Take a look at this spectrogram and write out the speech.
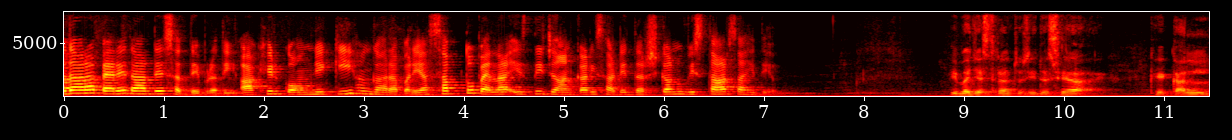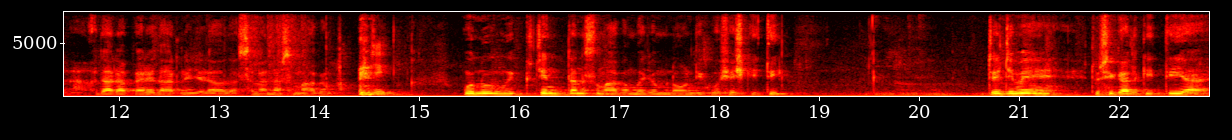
ਅਦਾਰਾ ਪਹਿਰੇਦਾਰ ਦੇ ਸੱਦੇ ਪ੍ਰਤੀ ਆਖਿਰ ਕੌਮ ਨੇ ਕੀ ਹੰਗਾਰਾ ਭਰਿਆ? ਸਭ ਤੋਂ ਪਹਿਲਾਂ ਇਸ ਦੀ ਜਾਣਕਾਰੀ ਸਾਡੇ ਦਰਸ਼ਕਾਂ ਨੂੰ ਵਿਸਤਾਰ ਸਹਿਤ ਦਿਓ। ਬੀਬਾ ਜਿਸ ਤਰ੍ਹਾਂ ਤੁਸੀਂ ਦੱਸਿਆ ਕਿ ਕੱਲ ਅਦਾਰਾ ਪਹਿਰੇਦਾਰ ਨੇ ਜਿਹੜਾ ਉਹਦਾ ਸਾਲਾਨਾ ਸਮਾਗਮ ਜੀ। ਉਹਨੂੰ ਇੱਕ ਚਿੰਤਨ ਸਮਾਗਮ ਵਜੋਂ ਮਨਾਉਣ ਦੀ ਕੋਸ਼ਿਸ਼ ਕੀਤੀ। ਤੇ ਜਿਵੇਂ ਤੁਸੀਂ ਗੱਲ ਕੀਤੀ ਆ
